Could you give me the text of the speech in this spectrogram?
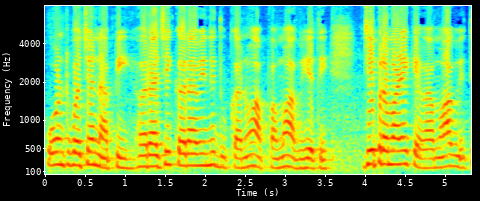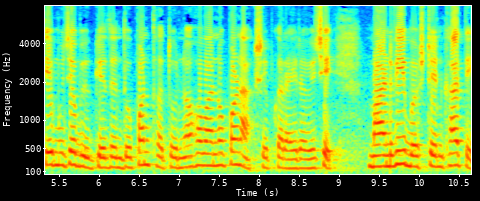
કોર્ટ વચન આપી હરાજી કરાવીને દુકાનો આપવામાં આવી હતી. જે પ્રમાણે કહેવામાં આવ્યું તે મુજબ યોગ્ય ધંધો પણ થતો ન હોવાનો પણ આક્ષેપ કરાઈ રહ્યો છે. માંડવી બસ સ્ટેન્ડ ખાતે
